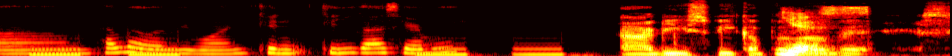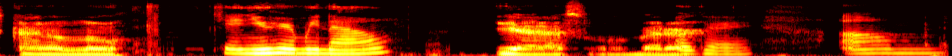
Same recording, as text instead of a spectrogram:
Um, hello everyone. Can can you guys hear me? Uh, can you speak up a Yes. little bit? It's kind of low. Can you hear me now? Yeah, that's a little better. Okay. Um,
